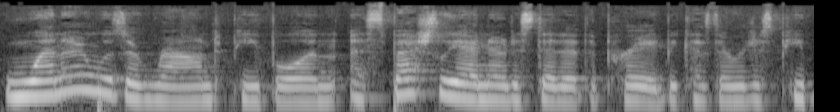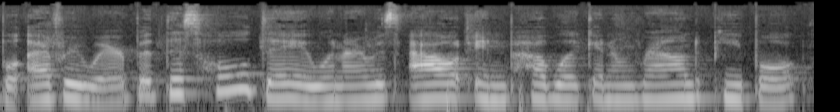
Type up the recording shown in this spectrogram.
when I was around people, and especially I noticed it at the parade because there were just people everywhere, but this whole day when I was out in public and around people,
